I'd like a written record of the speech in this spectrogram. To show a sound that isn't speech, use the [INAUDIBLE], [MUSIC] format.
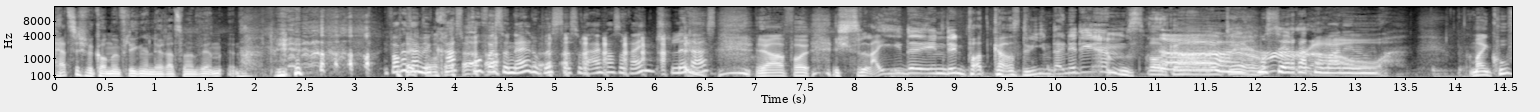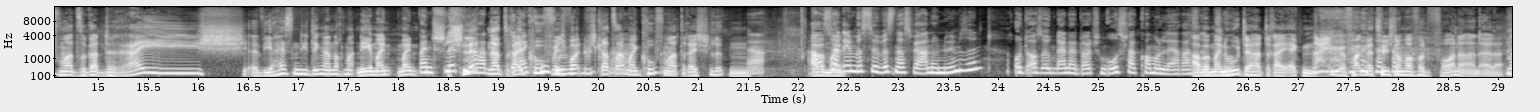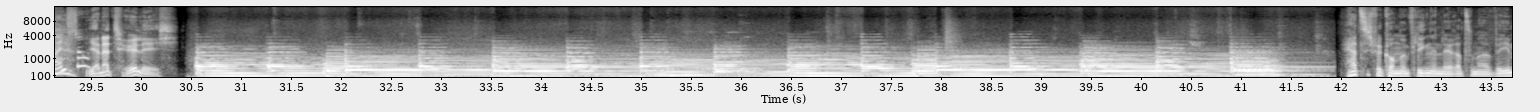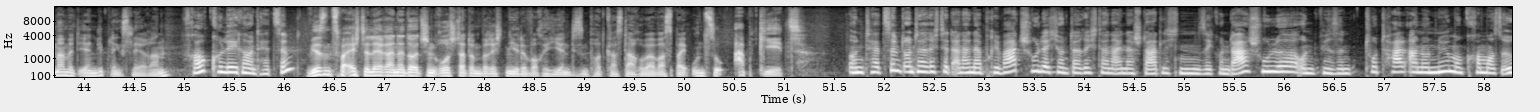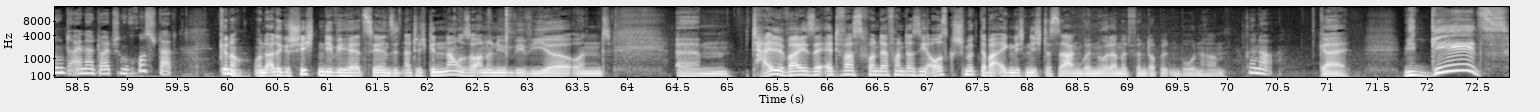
Herzlich willkommen im fliegenden Lehrerzimmer. Wir- Ich wollte sagen, wie krass professionell du bist, dass du da einfach so reinschlitterst. Ja, voll. Ich slide in den Podcast wie in deine DMs, Frau Ah, Kalte. ich musste ja gerade nochmal den. Mein Kufen hat sogar drei. Sch äh, wie heißen die Dinger nochmal? Nee, mein, mein, Mein Schlitten hat hat drei, drei Kufen. Kufen. Ich wollte nämlich gerade sagen, mein Kufen hat drei Schlitten. Ja. Aber Außerdem müsst ihr wissen, dass wir anonym sind und aus irgendeiner deutschen Großstadt kommen und Lehrer sind. Aber mein so. Hut, der hat drei Ecken. Nein, wir fangen natürlich nochmal von vorne an, Alter. Meinst du? Ja, natürlich. Herzlich willkommen im fliegenden Lehrerzimmer, wie immer mit Ihren Lieblingslehrern. Frau Kollege und Herr Zimt. Wir sind zwei echte Lehrer in der deutschen Großstadt und berichten jede Woche hier in diesem Podcast darüber, was bei uns so abgeht. Und Herr Zimt unterrichtet an einer Privatschule, ich unterrichte an einer staatlichen Sekundarschule und wir sind total anonym und kommen aus irgendeiner deutschen Großstadt. Genau. Und alle Geschichten, die wir hier erzählen, sind natürlich genauso anonym wie wir und ähm, teilweise etwas von der Fantasie ausgeschmückt, aber eigentlich nicht. Das sagen wir nur, damit wir einen doppelten Boden haben. Genau. Geil. Wie geht's?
